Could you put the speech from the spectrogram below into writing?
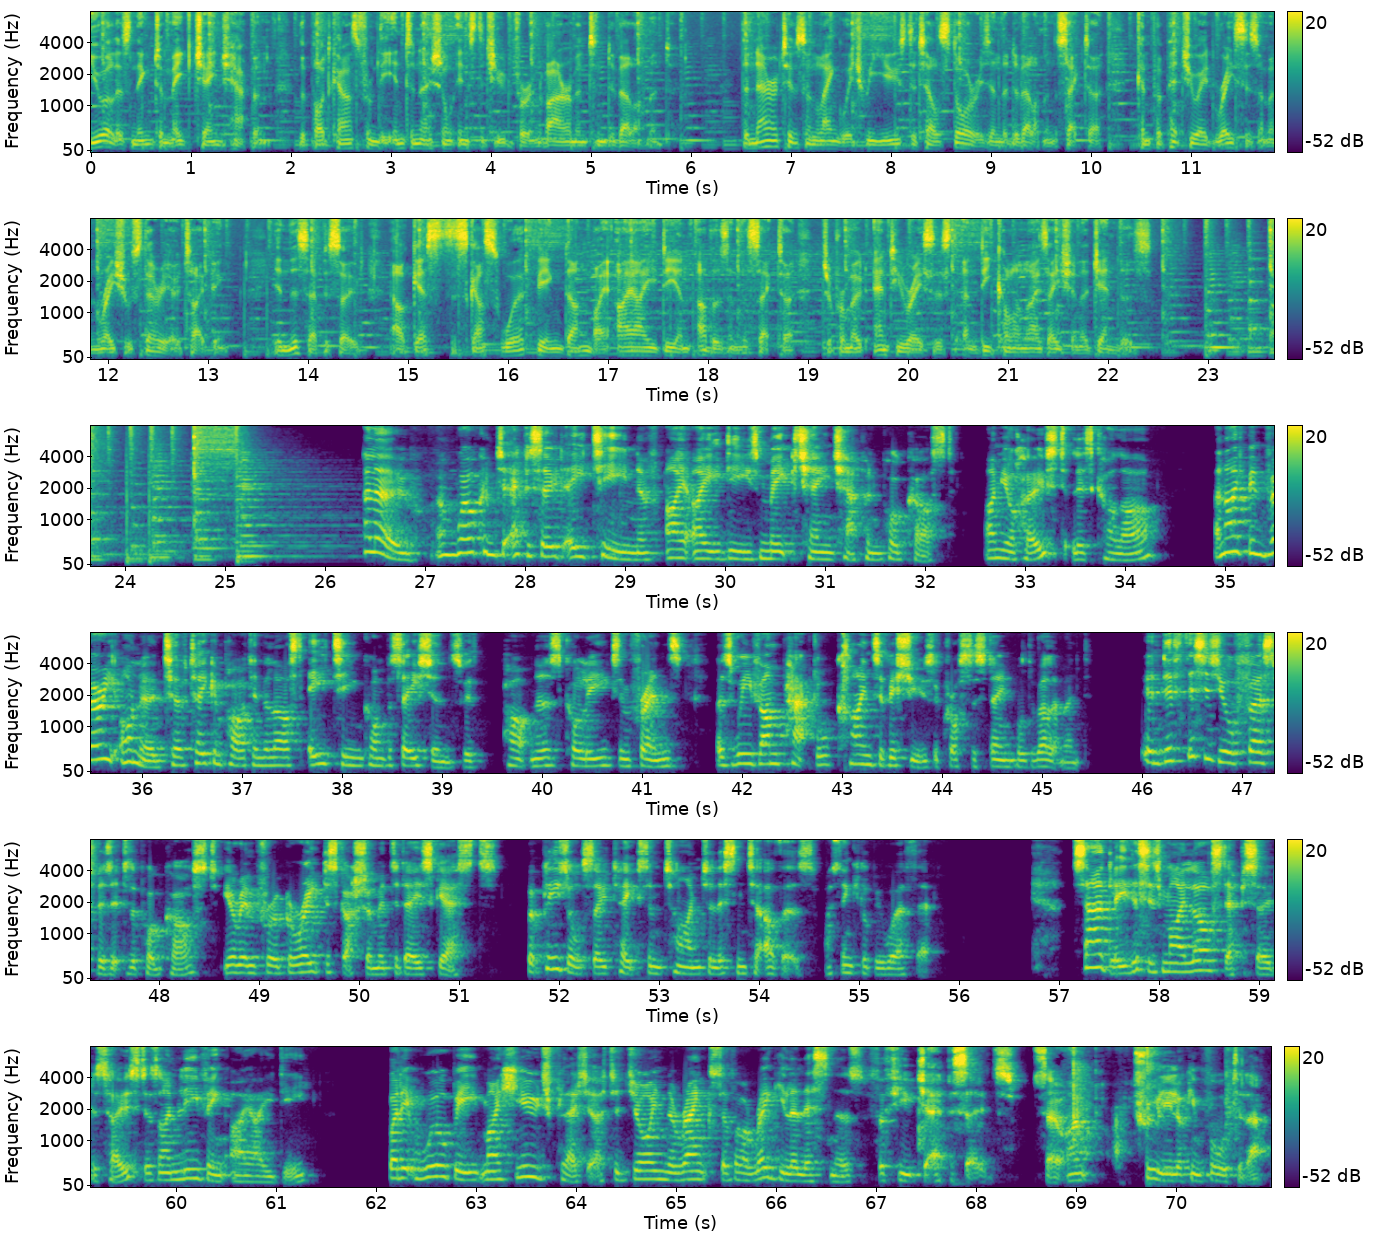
You are listening to Make Change Happen, the podcast from the International Institute for Environment and Development. The narratives and language we use to tell stories in the development sector can perpetuate racism and racial stereotyping. In this episode, our guests discuss work being done by IIED and others in the sector to promote anti racist and decolonization agendas. Hello, and welcome to episode 18 of IIED's Make Change Happen podcast. I'm your host, Liz Carlile, and I've been very honoured to have taken part in the last 18 conversations with partners, colleagues, and friends as we've unpacked all kinds of issues across sustainable development. And if this is your first visit to the podcast, you're in for a great discussion with today's guests. But please also take some time to listen to others. I think it'll be worth it. Sadly, this is my last episode as host as I'm leaving IIED, but it will be my huge pleasure to join the ranks of our regular listeners for future episodes. So I'm truly looking forward to that.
